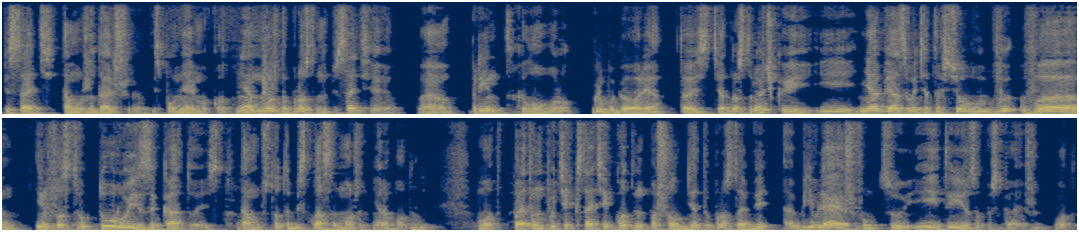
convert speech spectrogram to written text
писать там уже дальше исполняемый код. Мне можно просто написать э, print hello world, грубо говоря. То есть одной строчкой и не обвязывать это все в, в, в инфраструктуру языка. То есть там что-то без класса может не работать. Вот. По этому пути, кстати, Kotlin пошел, где ты просто объявляешь функцию и ты ее запускаешь. Вот.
